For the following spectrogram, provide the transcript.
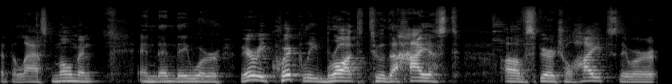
at the last moment. And then they were very quickly brought to the highest of spiritual heights. They were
